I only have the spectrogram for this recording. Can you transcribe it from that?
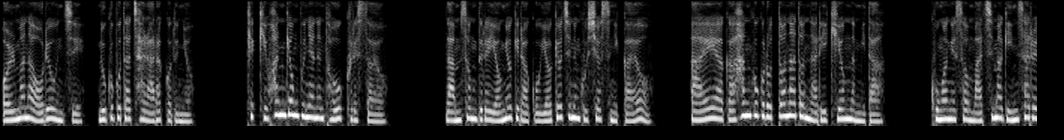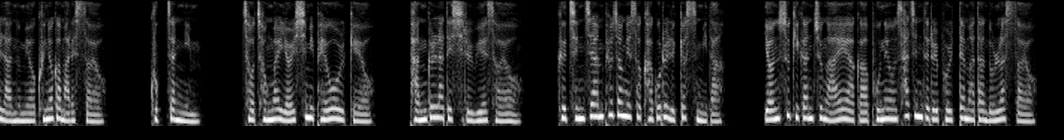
얼마나 어려운지 누구보다 잘 알았거든요. 특히 환경 분야는 더욱 그랬어요. 남성들의 영역이라고 여겨지는 곳이었으니까요. 아에야가 한국으로 떠나던 날이 기억납니다. 공항에서 마지막 인사를 나누며 그녀가 말했어요. 국장님, 저 정말 열심히 배워올게요. 방글라데시를 위해서요. 그 진지한 표정에서 각오를 느꼈습니다. 연수 기간 중 아에야가 보내온 사진들을 볼 때마다 놀랐어요.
